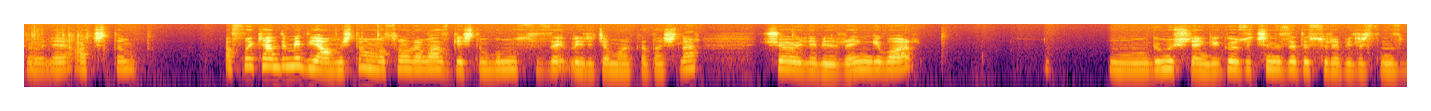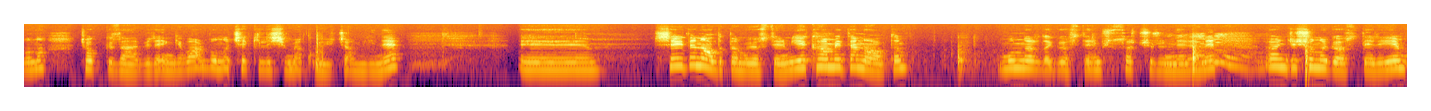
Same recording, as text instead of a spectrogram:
şöyle açtım. Aslında kendime diye almıştım ama sonra vazgeçtim. Bunu size vereceğim arkadaşlar. Şöyle bir rengi var. Hmm, gümüş rengi. Göz içinize de sürebilirsiniz bunu. Çok güzel bir rengi var. Bunu çekilişime koyacağım yine. Ee, şeyden aldıklarımı göstereyim. YKM'den aldım. Bunları da göstereyim. Şu saç ürünlerini. Önce şunu göstereyim.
